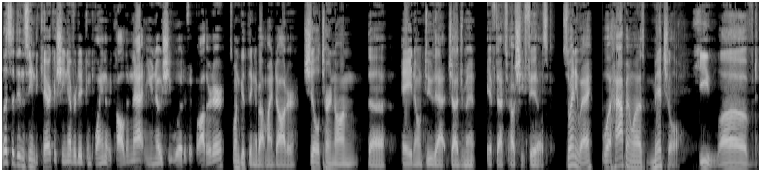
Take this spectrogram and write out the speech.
Alyssa didn't seem to care because she never did complain that we called him that, and you know she would if it bothered her. It's one good thing about my daughter. She'll turn on the hey, don't do that judgment if that's how she feels. So anyway, what happened was Mitchell, he loved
